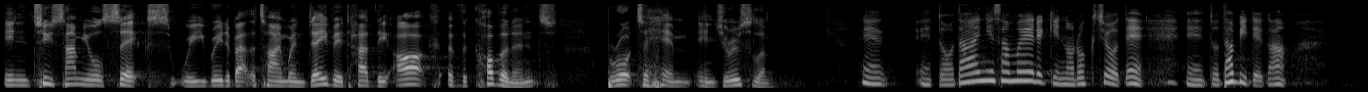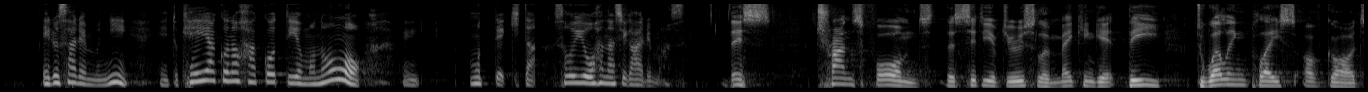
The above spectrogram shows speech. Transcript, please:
in 2 Samuel 6, we read about the time when David had the Ark of the Covenant brought to him in Jerusalem. えーえーと第2サムエル記の6章で、えー、とダビデがエルサレムに、えー、と契約の箱っていうものを、えー持ってきたそういうお話があります。This transformed the city of Jerusalem, making it the dwelling place of God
